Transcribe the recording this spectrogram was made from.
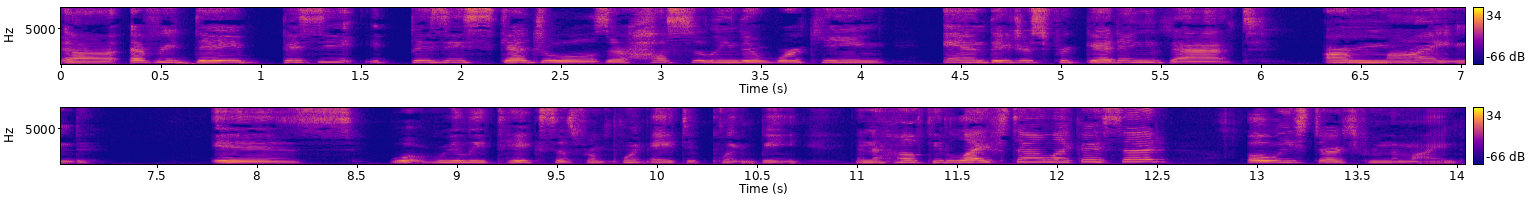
uh, everyday busy busy schedules. They're hustling they're working and they're just forgetting that our mind is what really takes us from point A to point B. And a healthy lifestyle like I said always starts from the mind.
